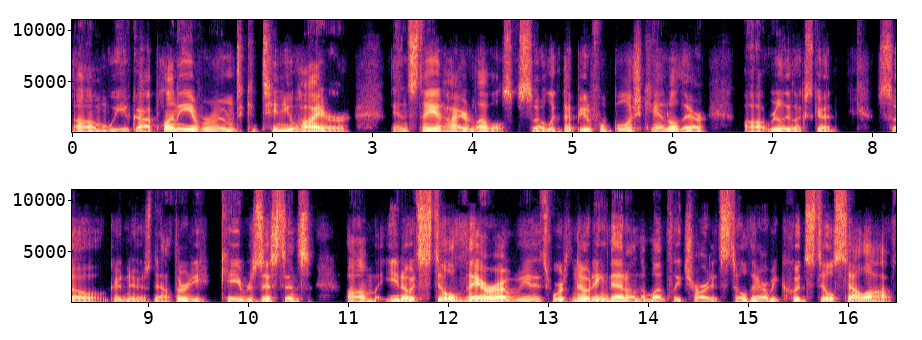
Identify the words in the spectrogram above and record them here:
um, we've got plenty of room to continue higher and stay at higher levels. So look at that beautiful bullish candle there. Uh, really looks good. So good news. Now 30k resistance um, you know, it's still there. I mean, it's worth noting that on the monthly chart, it's still there. We could still sell off.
